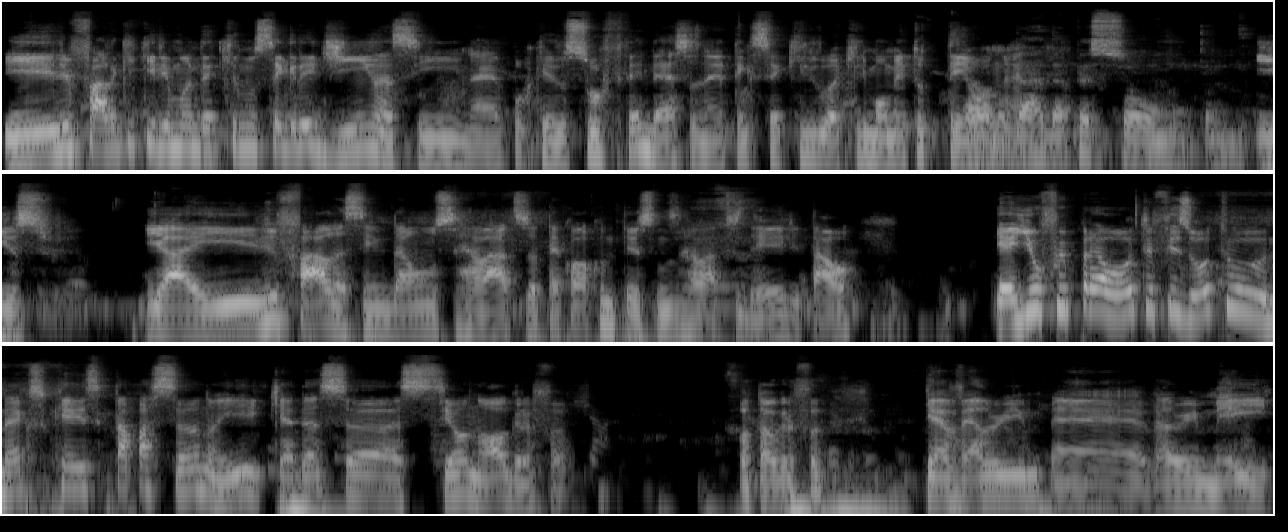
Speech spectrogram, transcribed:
E ele fala que queria mandar aquilo um segredinho, assim, né? Porque o surf tem dessas, né? Tem que ser aquilo, aquele momento é teu, o né? lugar da pessoa. né? Então, Isso. E aí ele fala, assim, dá uns relatos, até coloca um texto nos relatos dele e tal. E aí eu fui pra outro e fiz outro nexo que é esse que tá passando aí, que é dessa cenógrafa, fotógrafa, que é a Valerie, é, Valerie May.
